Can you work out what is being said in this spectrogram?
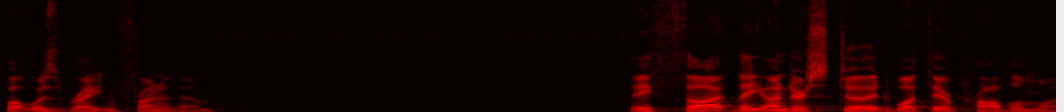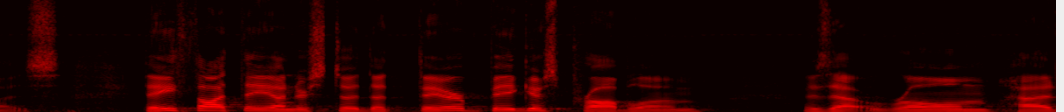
what was right in front of them. They thought they understood what their problem was. They thought they understood that their biggest problem is that Rome had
